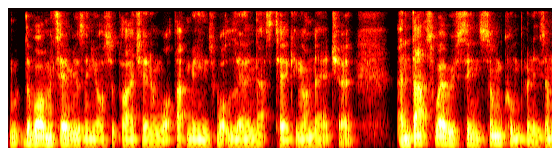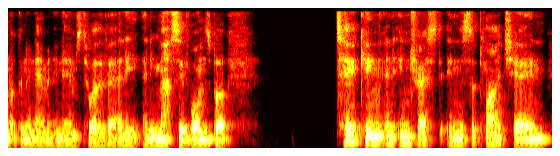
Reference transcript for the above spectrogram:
the raw materials in your supply chain and what that means, what learn that's taking on nature. And that's where we've seen some companies, I'm not going to name any names to elevate any any massive ones, but taking an interest in the supply chain,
